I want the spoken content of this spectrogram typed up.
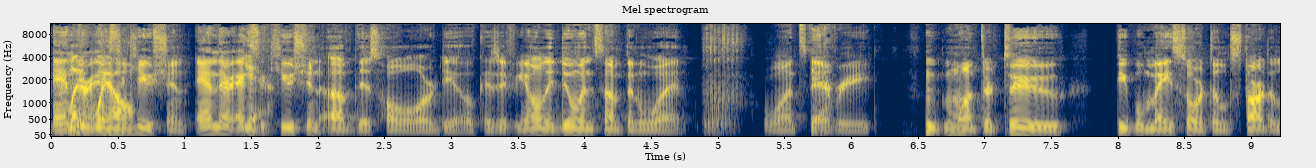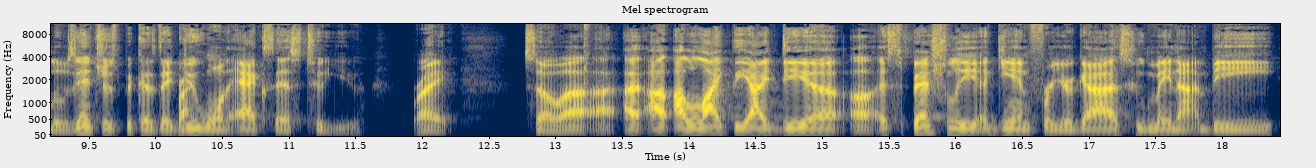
and play their well. execution and their Yeah. execution of this whole ordeal. Because if you're only doing something what once Yeah. every month or two, people may sort to start to lose interest because they do want access to you, right? So uh, I, I I like the idea, uh, especially again for your guys who may not be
